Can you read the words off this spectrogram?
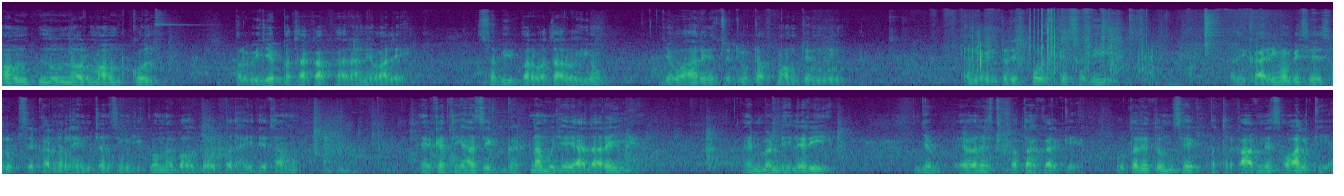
माउंट नून और माउंट कुन पर विजय पताका फहराने वाले सभी पर्वतारोहियों, Jawahar institute of mountaineering and winter sports के सभी अधिकारियों, विशेष रूप से कर्नल हेमचंद सिंह जी को मैं बहुत बहुत बधाई देता हूँ। एक ऐतिहासिक घटना मुझे याद आ रही है। एडमंड हिलेरी जब एवरेस्ट फतह करके उतरे तो उनसे एक पत्रकार ने सवाल किया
